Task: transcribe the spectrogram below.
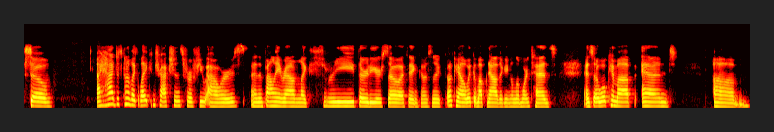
So I had just kind of like light contractions for a few hours, and then finally around like three thirty or so, I think I was like, okay, I'll wake him up now. They're getting a little more intense, and so I woke him up, and um,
